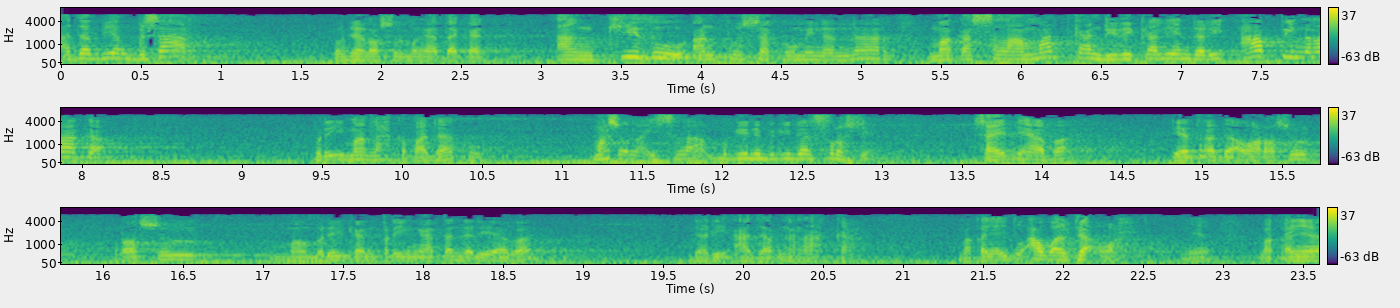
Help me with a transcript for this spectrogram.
adab yang besar. Kemudian Rasul mengatakan angkidu anfusakum minan nar maka selamatkan diri kalian dari api neraka berimanlah kepadaku masuklah Islam begini-begini dan seterusnya. Syahidnya apa? Di antara dakwah Rasul, Rasul memberikan peringatan dari apa? Dari adab neraka. Makanya itu awal dakwah, ya. Makanya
